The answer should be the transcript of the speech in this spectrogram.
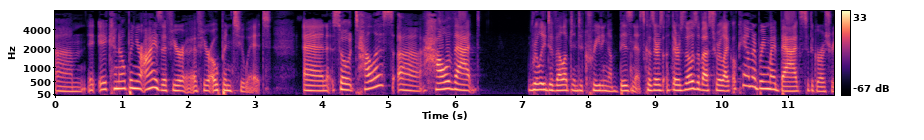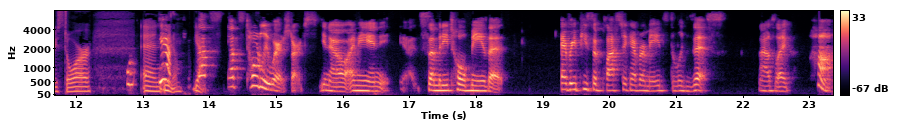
um, it, it, can open your eyes if you're if you're open to it. And so, tell us uh, how that really developed into creating a business because there's there's those of us who are like, okay, I'm going to bring my bags to the grocery store, and yeah, you know, yeah, that's that's totally where it starts. You know, I mean, somebody told me that every piece of plastic ever made still exists, and I was like, huh.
